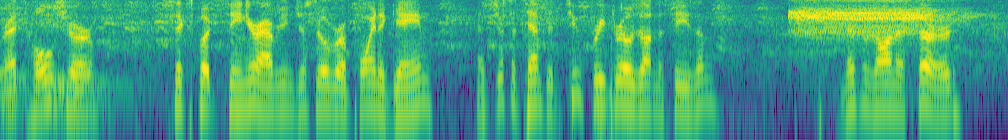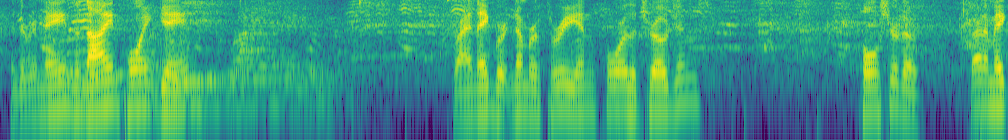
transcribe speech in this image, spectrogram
Brett Holscher Six foot senior, averaging just over a point a game, has just attempted two free throws on the season. Misses on his third, and it remains a nine point game. Ryan Egbert, number three, in for the Trojans. Holscher to try to make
